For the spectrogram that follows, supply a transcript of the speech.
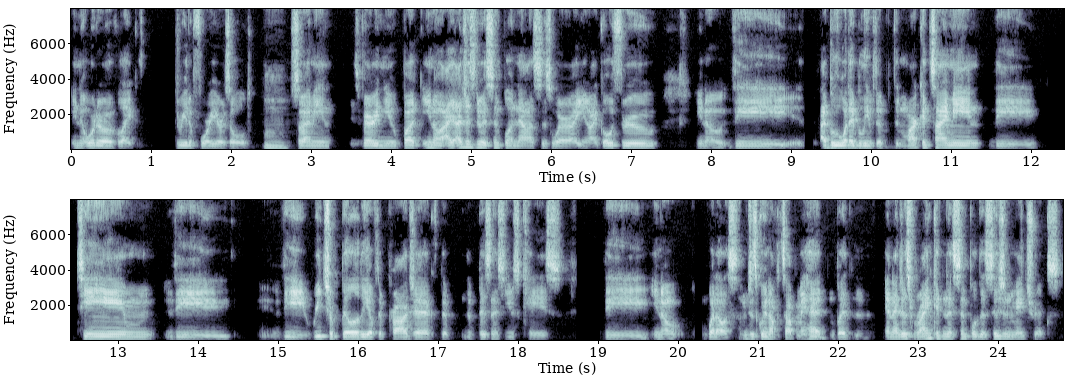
in the order of like three to four years old. Mm. So I mean, it's very new. But you know, I, I just do a simple analysis where I, you know I go through, you know, the I believe what I believe the, the market timing, the team, the the reachability of the project, the the business use case, the you know what else? I'm just going off the top of my head, but and I just rank it in a simple decision matrix,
